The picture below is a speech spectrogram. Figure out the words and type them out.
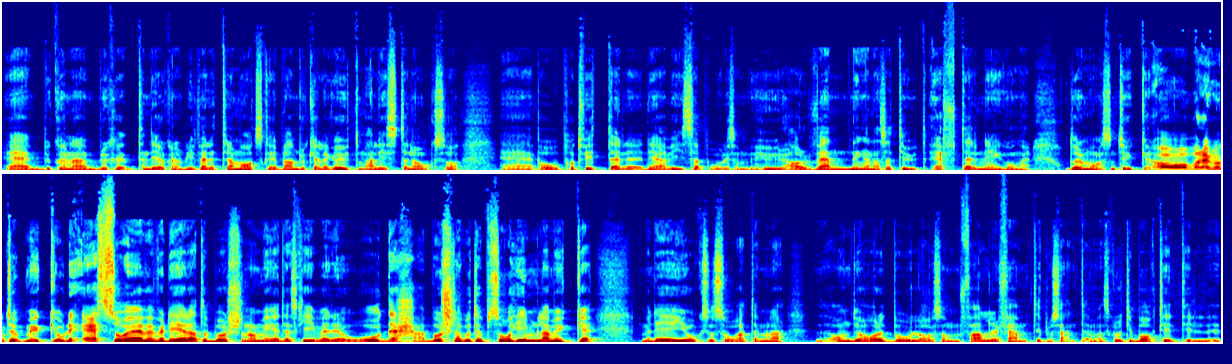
eh, kunna, brukar, tenderar att kunna bli väldigt dramatiska. Ibland brukar jag lägga ut de här listorna också eh, på, på Twitter där jag visar på liksom hur har vändningarna sett ut efter nedgångar. Och då är det många som tycker att vad det har gått upp mycket och det är så övervärderat och börsen och media skriver åh det här börsen har gått upp så himla mycket. Men det är ju också så att jag menar, om du har ett bolag som faller 50%, jag menar, ska du tillbaka till, till,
